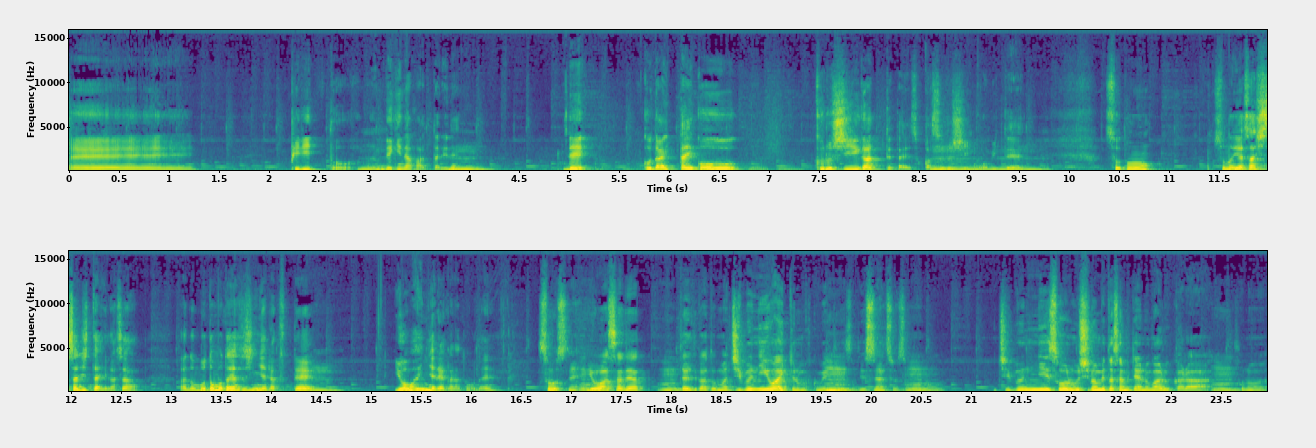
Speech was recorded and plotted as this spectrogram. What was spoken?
えーピリッとできなかったりね、うん。でこう大体こう苦しがってたりとかするシーンを見て、うん。そのその優しさ自体がさもともと優しいんじゃなくて、弱いんじゃないかなと思うんだよね。そうですね、弱さであったりとかあと、まあ、自分に弱いっていうのも含めてですね、うのその自分にその後ろめたさみたいなのがあるから、そのなん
